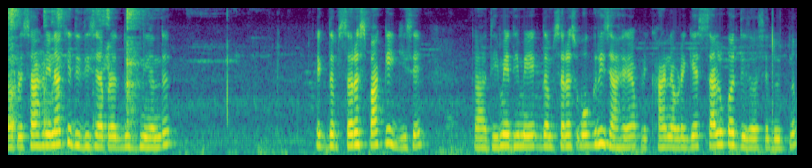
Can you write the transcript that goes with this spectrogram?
તો આપણે સાહણી નાખી દીધી છે આપણા દૂધની અંદર. એકદમ સરસ પાકી ગઈ છે. તો આ ધીમે ધીમે એકદમ સરસ ઓગળી જશે આપણી ખાંડ. આપણે ગેસ ચાલુ કરી દીધો છે દૂધનો.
